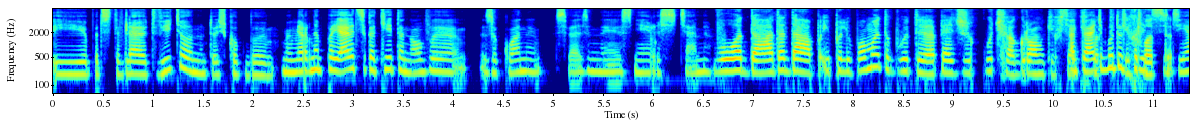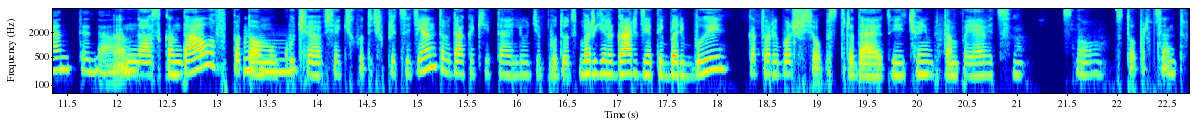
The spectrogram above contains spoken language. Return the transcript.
и подставляют выставляют видео, ну, то есть как бы, наверное, появятся какие-то новые законы, связанные с нейросетями. Вот, да-да-да, и по-любому это будет, опять же, куча громких всяких Опять вот будут таких прецеденты, вот, да. Да, скандалов, потом Мгм. куча всяких вот этих прецедентов, да, какие-то люди будут в арьергарде этой борьбы, которые больше всего пострадают, и что-нибудь там появится снова, сто процентов.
